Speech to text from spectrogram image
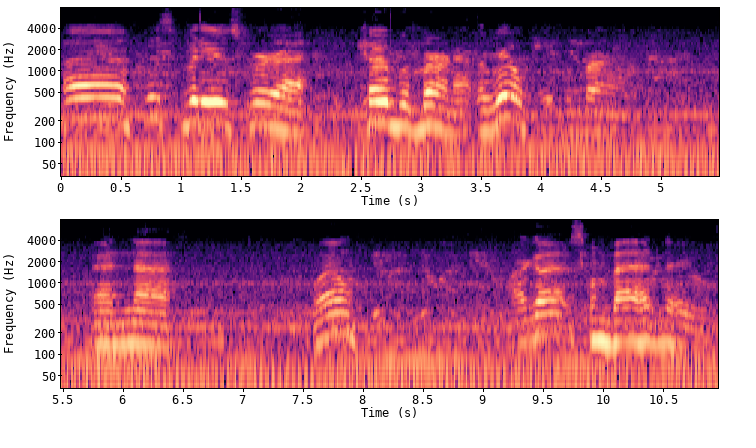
Uh, this video's for uh, Cobra Burnout, the real Cobra Burnout. And, uh, well, I got some bad news.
